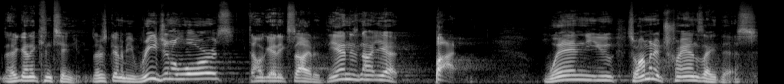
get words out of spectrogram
they're going to continue. There's going to be regional wars, don't get excited. The end is not yet. But when you, so I'm going to translate this.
